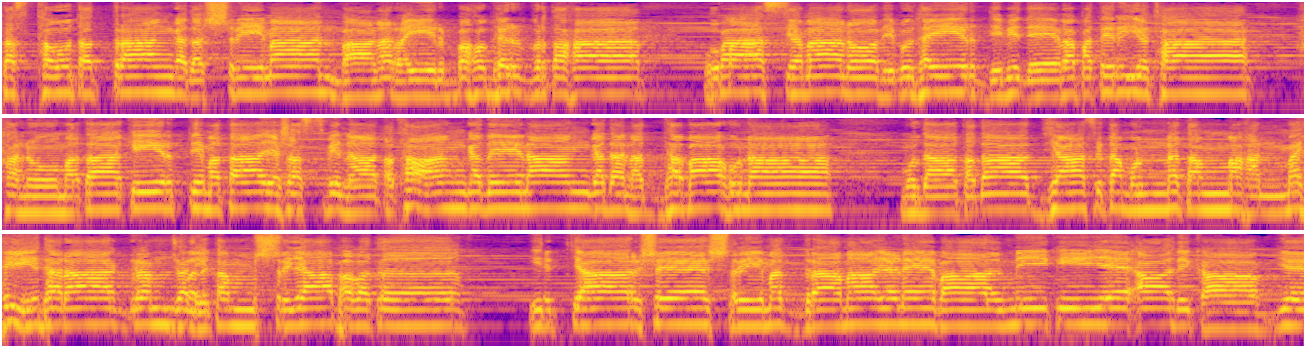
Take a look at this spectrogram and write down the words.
तस्थौ तत्राङ्गदः श्रीमान् बाणरैर्बहुभिर्वृतः। उपास्यमानो विबुधैर्दिवि देवपतिर्यथा। हनूमता कीर्तिमता यशस्विना तथाङ्गदेनाङ्गदनद्धबाहुना मुदा तदाध्यासितमुन्नतम् महन्महीधराग्रम् ज्वलितम् श्रियाभवत् इत्यार्षे श्रीमद् रामायणे वाल्मीकीये आदिकाव्ये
